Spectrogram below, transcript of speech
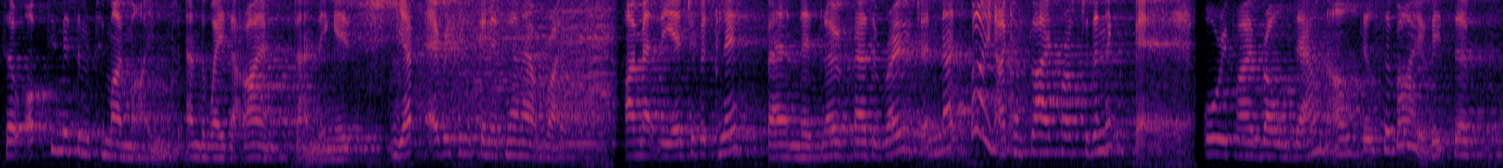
So, optimism to my mind and the way that I understanding is, yep, everything's going to turn out right. I'm at the edge of a cliff and there's no further road, and that's fine. I can fly across to the next bit. Or if I roll down, I'll still survive. It's a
